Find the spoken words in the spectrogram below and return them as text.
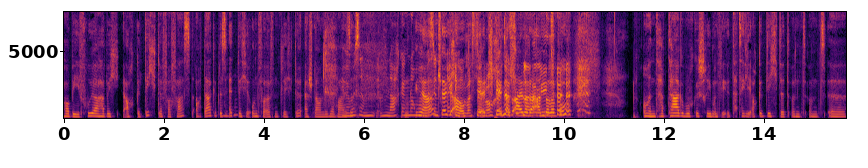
Hobby. Früher habe ich auch Gedichte verfasst. Auch da gibt es Mhm. etliche unveröffentlichte, ja, erstaunlicherweise. wir müssen im, im Nachgang noch mal Ja, ein bisschen sprechen, auch. was da noch der das ein oder andere liegt. Buch. Und habe Tagebuch geschrieben und tatsächlich auch gedichtet und, und äh,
